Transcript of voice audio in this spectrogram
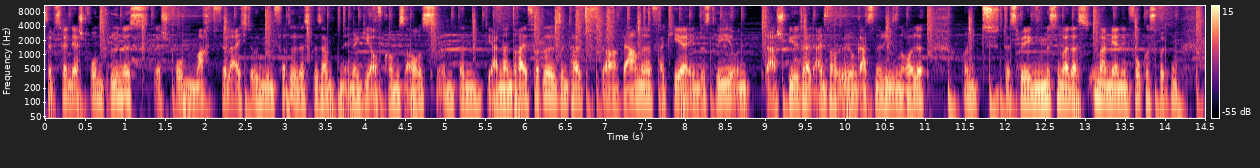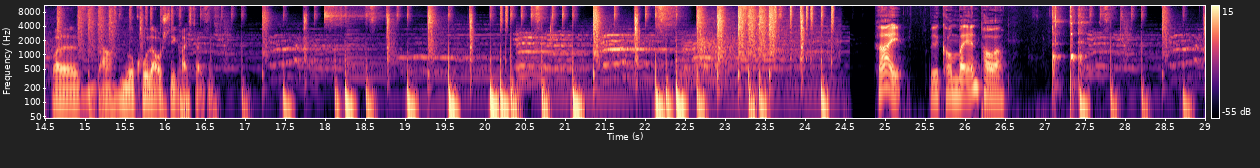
selbst wenn der Strom grün ist, der Strom macht vielleicht irgendwie ein Viertel des gesamten Energieaufkommens aus und dann die anderen drei Viertel sind halt ja, Wärme, Verkehr, Industrie und da spielt halt einfach Öl und Gas eine Riesenrolle und deswegen müssen wir das immer mehr in den Fokus rücken, weil ja, nur Kohleausstieg reicht halt nicht. Hi, willkommen bei Endpower.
